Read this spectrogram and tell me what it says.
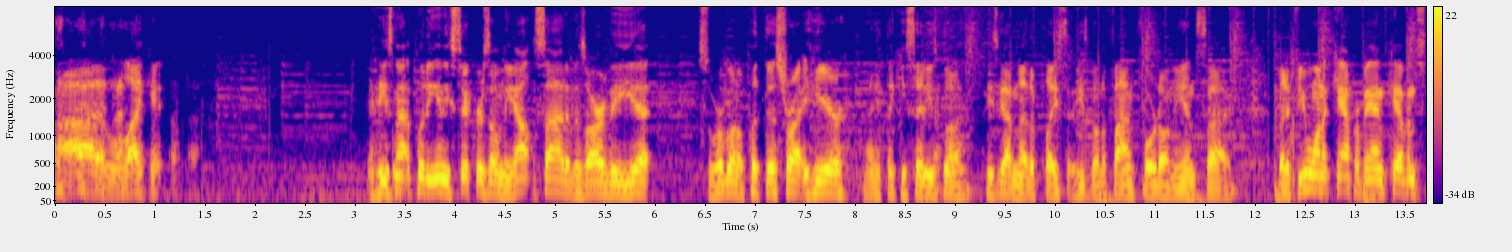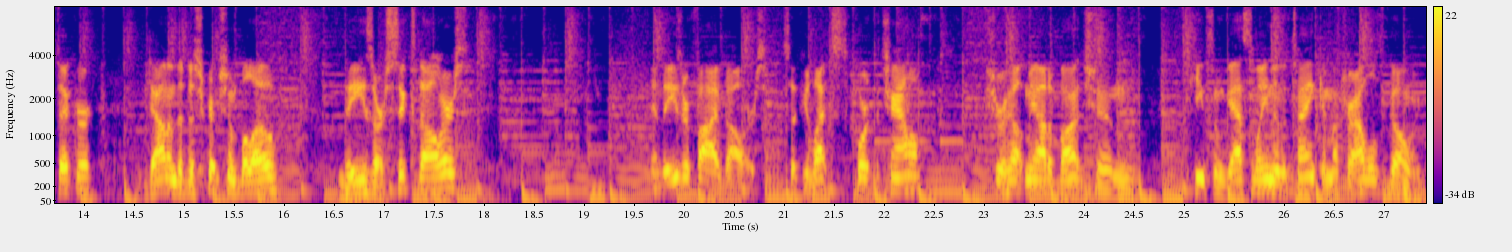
I like it. And he's not putting any stickers on the outside of his RV yet. So we're going to put this right here. I think he said he's going to he's got another place that he's going to find for it on the inside. But if you want a Campervan Kevin sticker, down in the description below, these are $6 and these are $5. So if you'd like to support the channel, sure help me out a bunch and keep some gasoline in the tank and my travels going.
